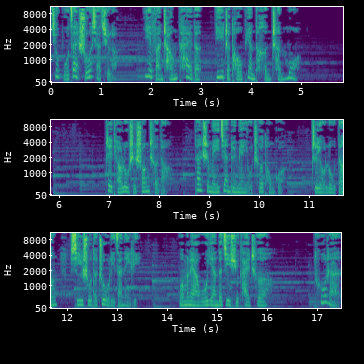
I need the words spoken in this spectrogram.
就不再说下去了，一反常态的低着头，变得很沉默。这条路是双车道，但是没见对面有车通过，只有路灯稀疏的伫立在那里。我们俩无言的继续开车。突然，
